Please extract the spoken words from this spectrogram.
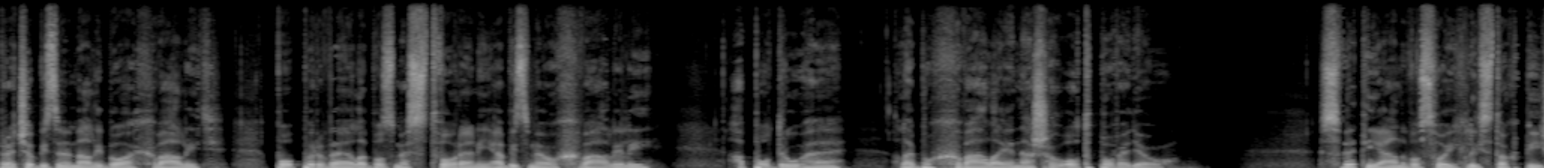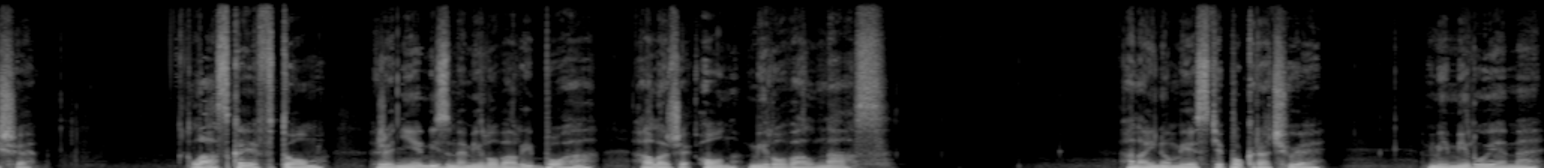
Prečo by sme mali Boha chváliť? Poprvé, lebo sme stvorení, aby sme ho chválili a po druhé, lebo chvála je našou odpoveďou. Svetý Ján vo svojich listoch píše Láska je v tom, že nie my sme milovali Boha, ale že On miloval nás a na inom mieste pokračuje My milujeme,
